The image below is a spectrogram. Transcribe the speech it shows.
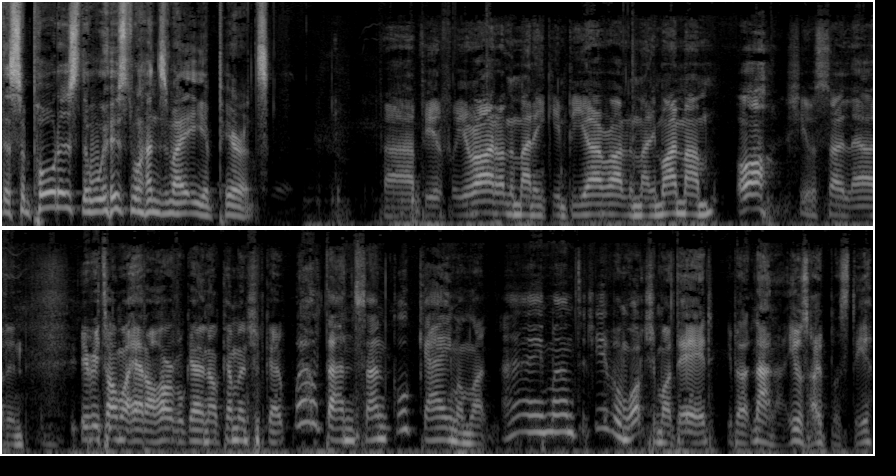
the supporters, the worst ones, mate, are your parents. Ah, beautiful. You're right on the money, Kempy. You are right on the money. My mum, oh, she was so loud. And every time I had a horrible game, I'd come in, she'd go, Well done, son. Good game. I'm like, Hey, mum, did you even watch it? My dad, he'd be like, No, no, he was hopeless, dear.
